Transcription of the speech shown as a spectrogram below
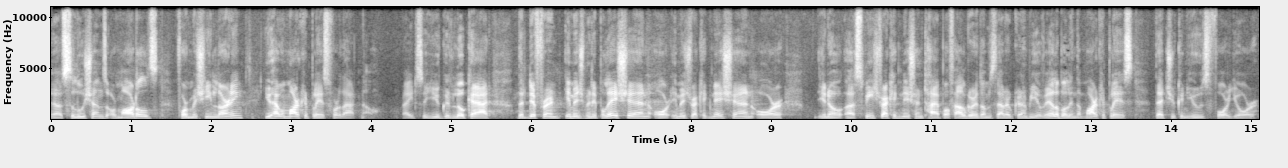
uh, solutions or models for machine learning. You have a marketplace for that now, right? So you could look at the different image manipulation or image recognition or you know, uh, speech recognition type of algorithms that are going to be available in the marketplace that you can use for your,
